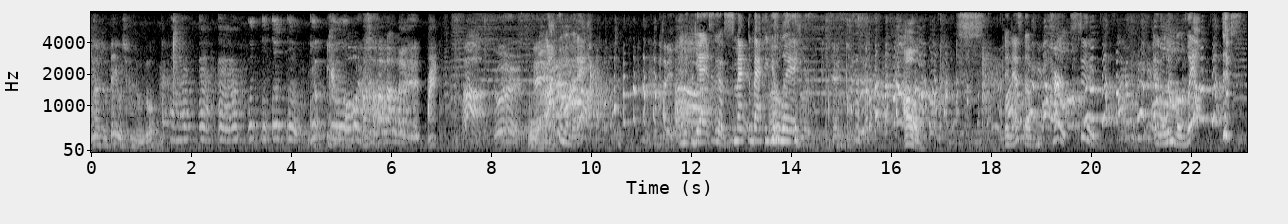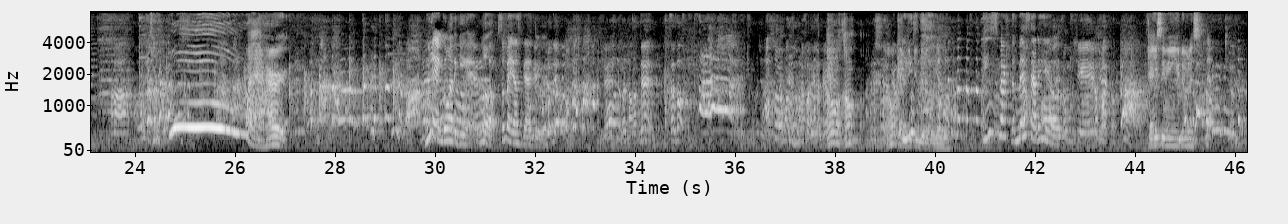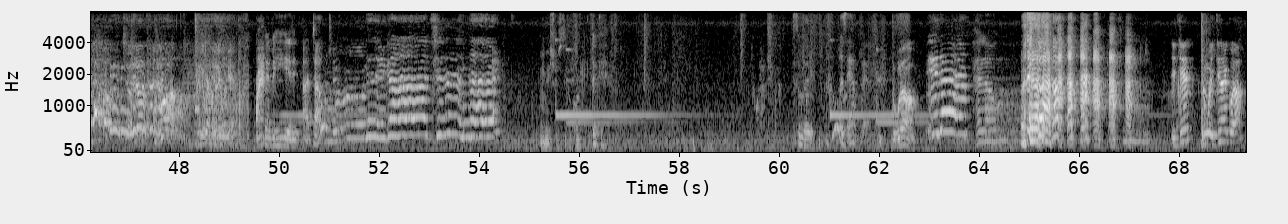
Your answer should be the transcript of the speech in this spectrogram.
이건 좀 때리고 싶은 정도. 이거 이거 꺼버리고 싶어. 하나, 둘, 셋. I remember that. And it- yes, it'll smack the back of your leg, Oh, and that stuff hurts too. It'll leave a welt. woo! That hurt. ain't going again. Look, somebody else got to do it. I don't, I don't, I don't think he can do it together. He smacked the mess out of him. Can you see me you doing this? No. Baby, he hit it. I told you. Let me make sure it's the record. Okay. Somebody, who is out there? 누구야? Hello. 이진? 정우 이진 할 거야?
